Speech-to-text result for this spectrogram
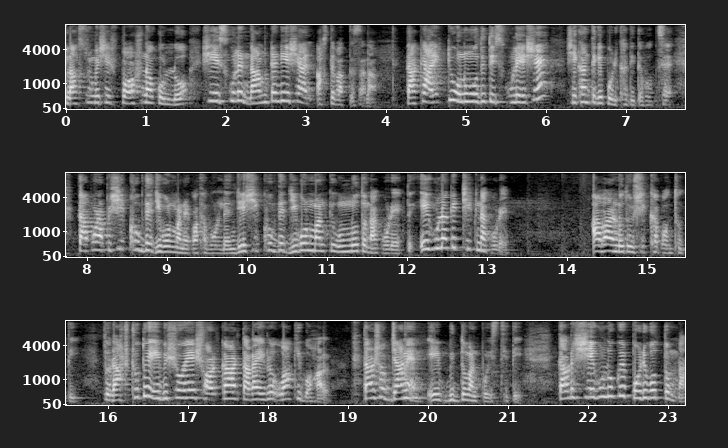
ক্লাসরুমে সে পড়াশোনা করল, সেই স্কুলের নামটা নিয়ে সে আসতে পারতেছে না। তাকে আরেকটি অনুমোদিত স্কুলে এসে সেখান থেকে পরীক্ষা দিতে হচ্ছে। তারপর আপনি শিক্ষকদের জীবনমানের কথা বললেন, যে শিক্ষকদের জীবনমানকে উন্নত না করে, তো এগুলাকে ঠিক না করে আবার নতুন শিক্ষা পদ্ধতি। তো রাষ্ট্র তো এই বিষয়ে সরকার, তারা এগুলো ওয়াকিবহাল। তারা সব জানেন এই বিদ্যমান পরিস্থিতি। তাহলে সেগুলোকে পরিবর্তন না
